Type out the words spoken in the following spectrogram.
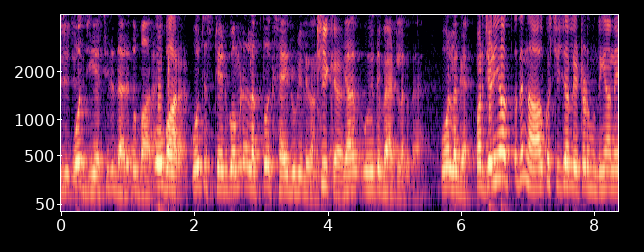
ਜੀ। ਉਹ ਜੀਐਸਟੀ ਦੇ ਦਾਇਰੇ ਤੋਂ ਬਾਹਰ ਹੈ ਉਹ ਬਾਹਰ ਹੈ ਉਹ ਚ ਸਟੇਟ ਗਵਰਨਮੈਂਟ ਅਲੱਗ ਤੋਂ ਐਕਸਾਈਜ਼ ਡਿਊਟੀ ਲਗਾਉਂਦੀ ਹੈ। ਜਾਂ ਉਹਦੇ ਤੇ ਵੈਟ ਲੱਗਦਾ ਹੈ ਉਹ ਅਲੱਗ ਹੈ। ਪਰ ਜਿਹੜੀਆਂ ਉਹਦੇ ਨਾਲ ਕੁਝ ਚੀਜ਼ਾਂ ਰਿਲੇਟਡ ਹੁੰਦੀਆਂ ਨੇ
